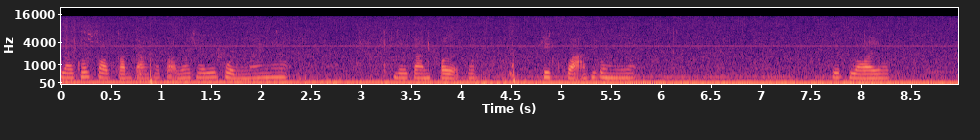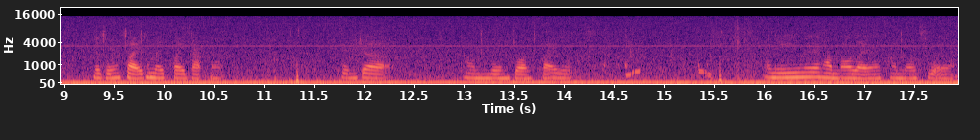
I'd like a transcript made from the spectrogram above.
เราทดสอบกับดักกระป๋าว่าใช้ได้ผลไหมเนี่ยโดยการเปิดครับ คลิกขวาที่ตรงนี้เรียบร้อยครับอย่าสงสัยทำไมไฟดับนะผมจะทำวงจรไฟครับ อันนี้ไม่ได้ทำเอาอะไรนะทำเอาสวยอะ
